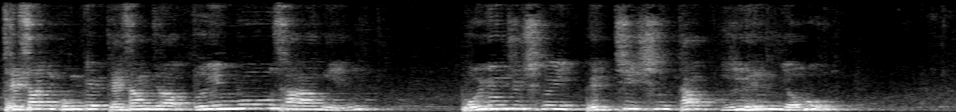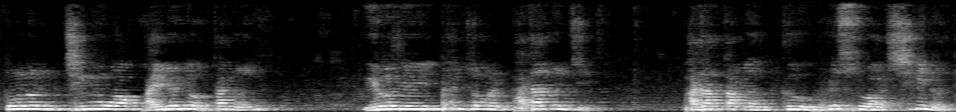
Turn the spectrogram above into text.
재산 공개 대상자 의무사항인 보유주식의 배치 신탁 이행 여부 또는 직무와 관련이 없다는 위원회의 판정을 받았는지 받았다면 그 횟수와 시기는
